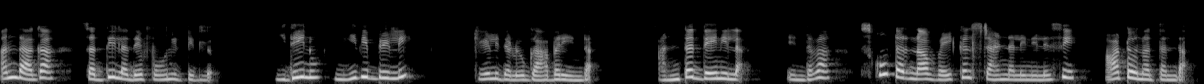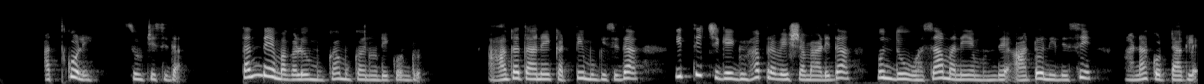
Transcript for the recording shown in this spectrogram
ಅಂದಾಗ ಸದ್ದಿಲ್ಲದೆ ಫೋನ್ ಇಟ್ಟಿದ್ಲು. ಇದೇನು, ನೀವಿಬ್ರಿಲ್ಲಿ ಕೇಳಿದಳು ಗಾಬರಿಯಿಂದ. ಅಂಥದ್ದೇನಿಲ್ಲ ಎಂದವ ಸ್ಕೂಟರ್ನ ವೆಹಿಕಲ್ ಸ್ಟ್ಯಾಂಡ್ನಲ್ಲಿ ನಿಲ್ಲಿಸಿ ಆಟೋನ ತಂದ. ಹತ್ಕೊಳ್ಳಿ ಸೂಚಿಸಿದ. ತಂದೆ ಮಗಳು ಮುಖ ಮುಖ ನೋಡಿಕೊಂಡ್ರು. ಆಗ ತಾನೇ ಕಟ್ಟಿ ಮುಗಿಸಿದ, ಇತ್ತೀಚೆಗೆ ಗೃಹ ಪ್ರವೇಶ ಮಾಡಿದ ಒಂದು ಹೊಸ ಮನೆಯ ಮುಂದೆ ಆಟೋ ನಿಲ್ಲಿಸಿ ಹಣ ಕೊಟ್ಟಾಗ್ಲೆ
